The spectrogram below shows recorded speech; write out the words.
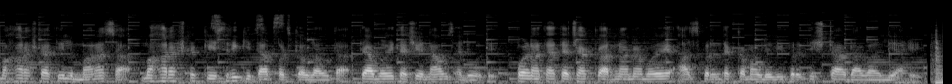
महाराष्ट्रातील मानासा महाराष्ट्र केसरी किताब पटकावला होता. त्यामुळे त्याचे नाव झाले होते. पण आता त्याच्या कारनाम्यामुळे आजपर्यंत कमावलेली प्रतिष्ठा डागाळली आहे.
